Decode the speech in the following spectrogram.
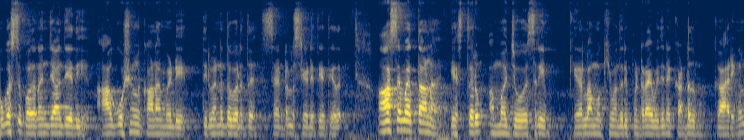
ഓഗസ്റ്റ് പതിനഞ്ചാം തീയതി ആഘോഷങ്ങൾ കാണാൻ വേണ്ടി തിരുവനന്തപുരത്ത് സെൻട്രൽ സ്റ്റേഡിയത്തിൽ എത്തിയത്. ആ സമയത്താണ് എസ്തറും അമ്മ ജോയശ്രീയും കേരള മുഖ്യമന്ത്രി പിണറായി വിജയനെ കണ്ടതും കാര്യങ്ങൾ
